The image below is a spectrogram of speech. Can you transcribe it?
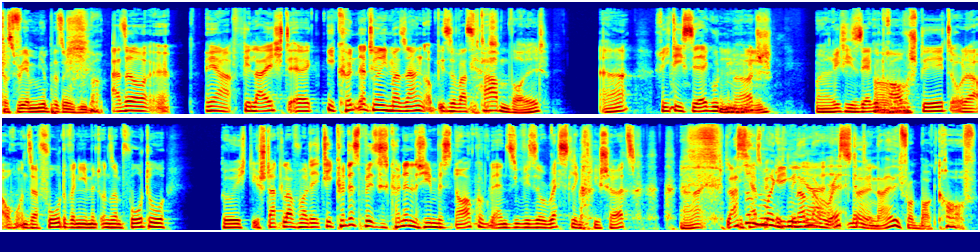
Das wäre mir persönlich lieber. Also, äh, ja, vielleicht, äh, ihr könnt natürlich mal sagen, ob ihr sowas haben wollt. Ja, richtig sehr guten Merch, wo richtig sehr gut Mhm. Oh. draufsteht. Oder auch unser Foto, wenn ihr mit unserem Foto durch die Stadt laufen wollt. Ihr könnt das, das könnte natürlich ein bisschen awkward werden, wie so Wrestling-T-Shirts. Ja, Lasst ich uns hab- mal gegeneinander ja, wresteln, hätte ich voll Bock drauf.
